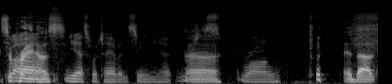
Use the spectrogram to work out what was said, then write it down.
Sopranos. Uh, yes which i haven't seen yet which Uh, is wrong about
